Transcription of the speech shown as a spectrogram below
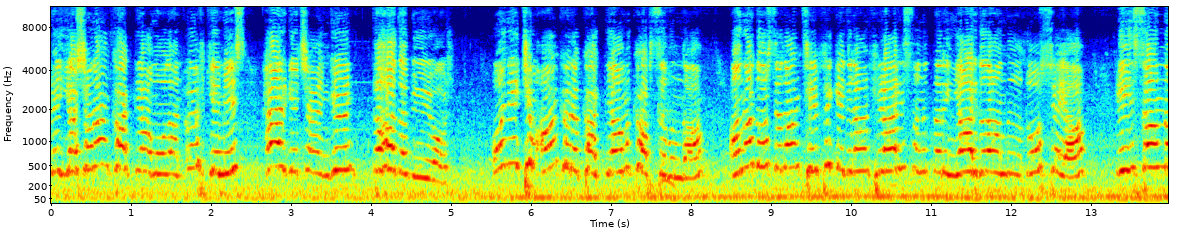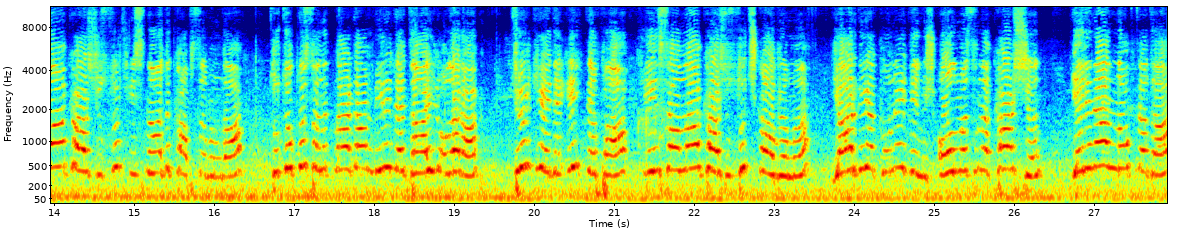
ve yaşanan katliamı olan öfkemiz her geçen gün daha da büyüyor. 10 Ekim Ankara katliamı kapsamında ana dosyadan tefrik edilen firari sanıkların yargılandığı dosyaya insanlığa karşı suç isnadı kapsamında tutuklu sanıklardan biri de dahil olarak Türkiye'de ilk defa insanlığa karşı suç kavramı yargıya konu edilmiş olmasına karşın gelinen noktada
